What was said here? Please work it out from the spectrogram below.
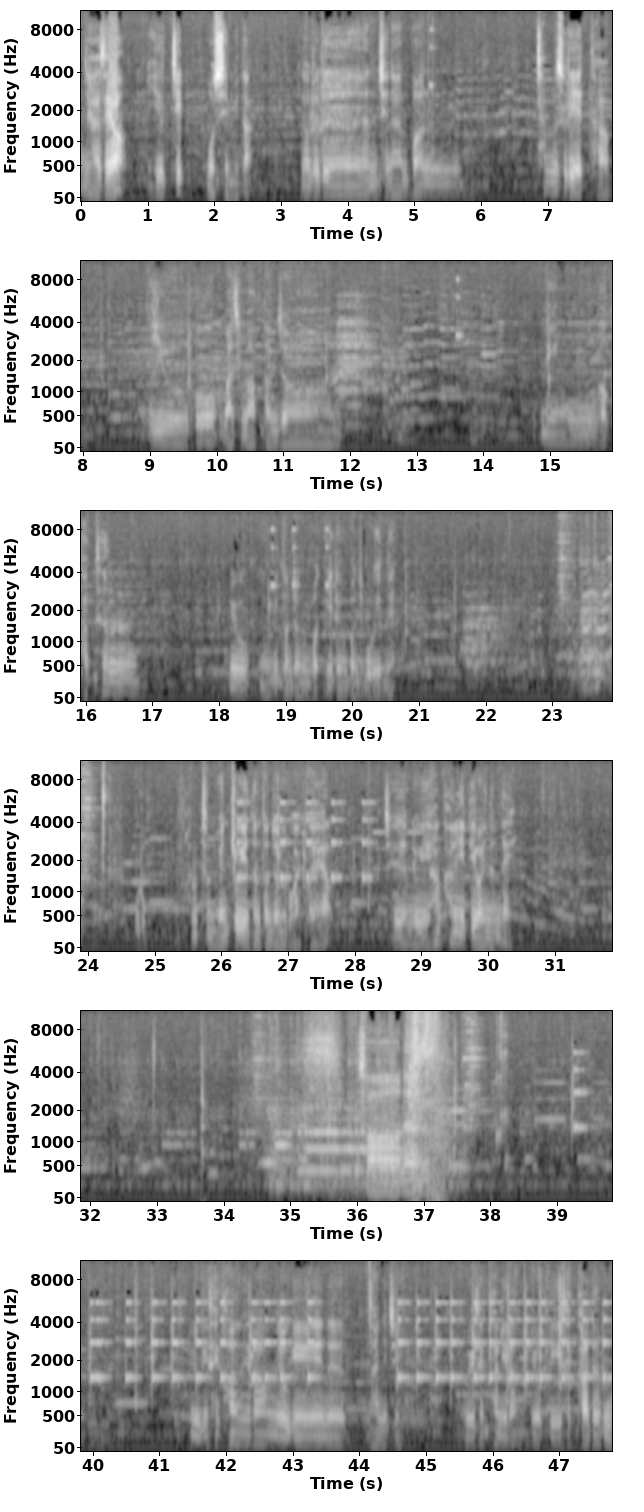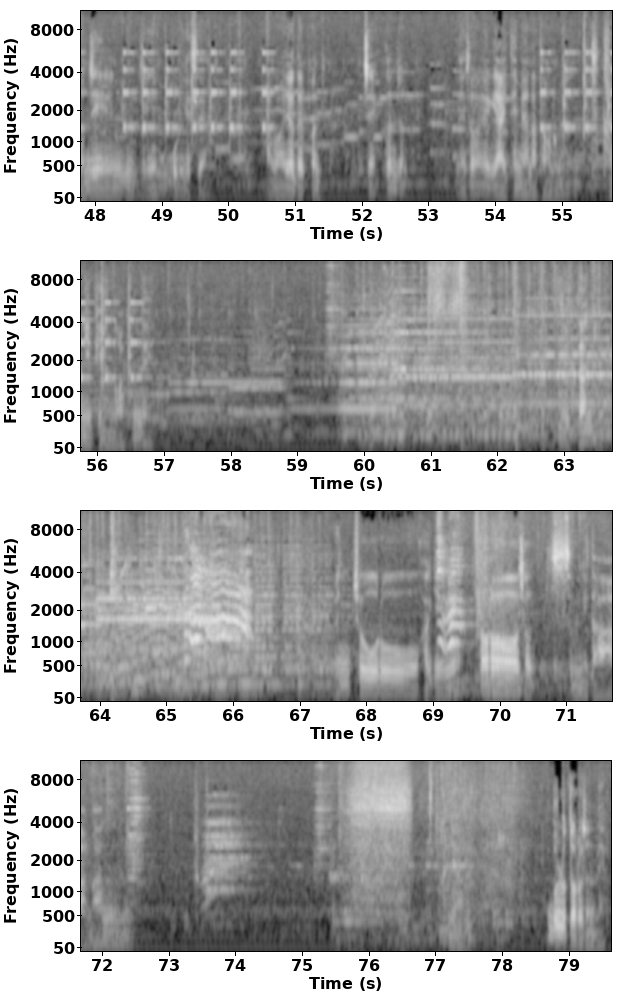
안녕하세요. 이웃집 모씨입니다. 오늘은 지난번 참수리의 탑 이후로 마지막 dungeon인 것 같은 요, 여기 dungeon은 뭐, 이름이 뭔지 모르겠네. 아무튼 왼쪽에 있는 던전으로 갈 거예요. 지금 여기 한 칸이 비어 있는데. 우선은 여기 세 칸이랑 여기는 아니지. 여기 세 칸이랑 여기 세 칸은 뭔지는 모르겠어요. 아마 여덟 번째 던전에서 여기 아이템이 하나 더 오르면 두 칸이 비는 것 같은데 일단 왼쪽으로 가기 위해 떨어졌습니다만 그냥 물로 떨어졌네요.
